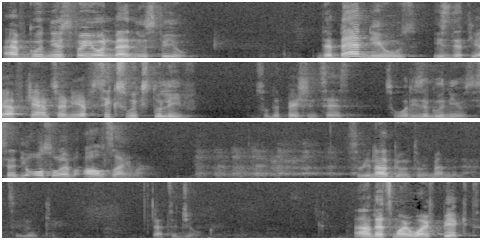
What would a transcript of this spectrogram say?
I have good news for you and bad news for you. The bad news is that you have cancer and you have six weeks to live. So the patient says, So what is the good news? He said, you also have Alzheimer. so you're not going to remember that, so you're okay. That's a joke. Ah, that's my wife picked.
